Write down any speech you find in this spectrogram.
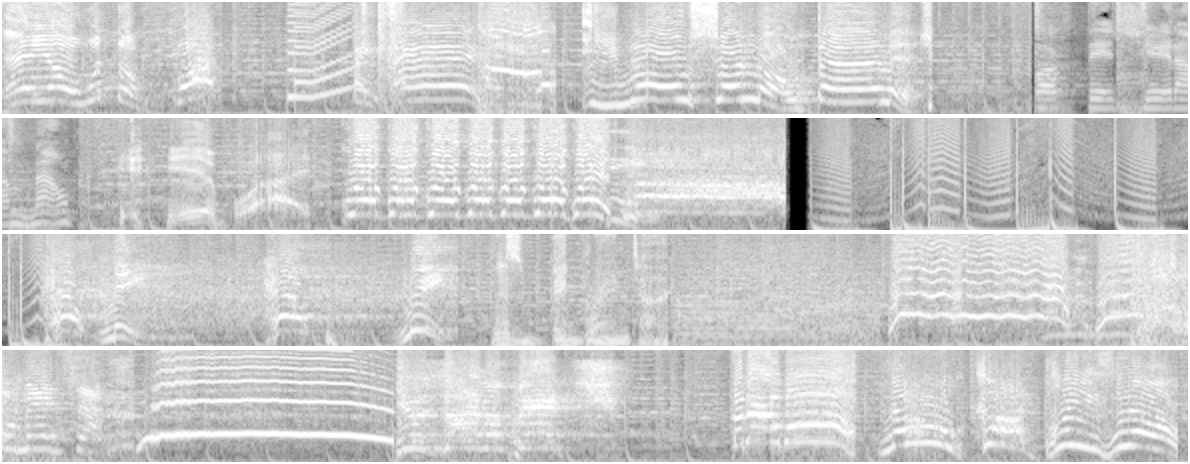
Hey yo, what the fuck? Hey, hey! Emotional damage. Fuck this shit, I'm out. yeah, boy. Oh, man, shot. You son of a bitch! No! God, please, no!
